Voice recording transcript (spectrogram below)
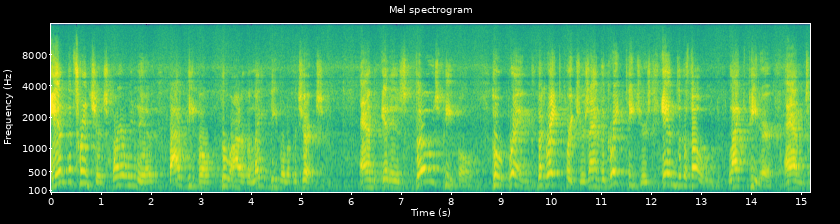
in the trenches where we live by people who are the lay people of the church. And it is those people who bring the great preachers and the great teachers into the fold, like Peter and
